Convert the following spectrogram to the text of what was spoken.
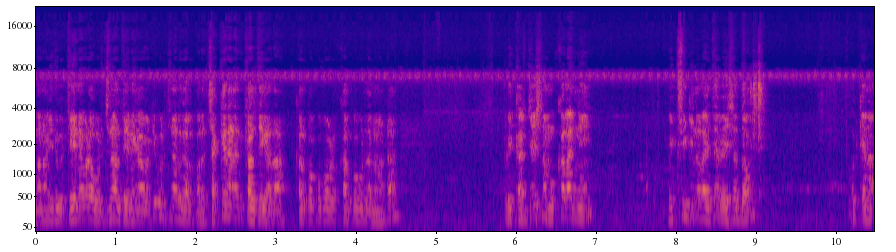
మనం ఇది తేనె కూడా ఒరిజినల్ తేనె కాబట్టి ఒరిజినల్ కలపాలి. చక్కెర అనేది కల్తీ కదా కలపకపో కలపకూడదు అనమాట ఇప్పుడు కట్ చేసిన ముక్కలన్నీ మిక్సీ గిన్నెలో అయితే వేసేద్దాం. ఓకేనా?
